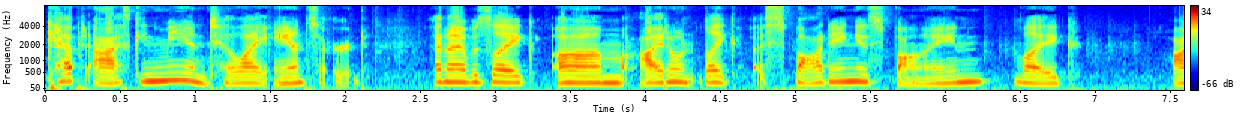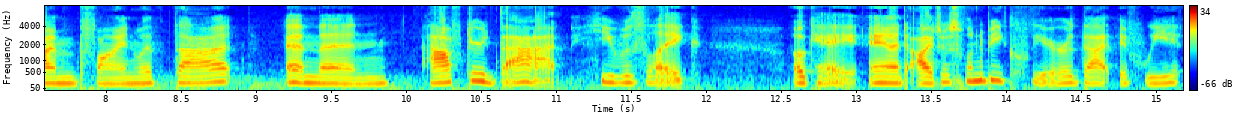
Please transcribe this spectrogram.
kept asking me until I answered. And I was like, um, I don't like spotting is fine. Like, I'm fine with that. And then after that, he was like, okay, and I just want to be clear that if we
